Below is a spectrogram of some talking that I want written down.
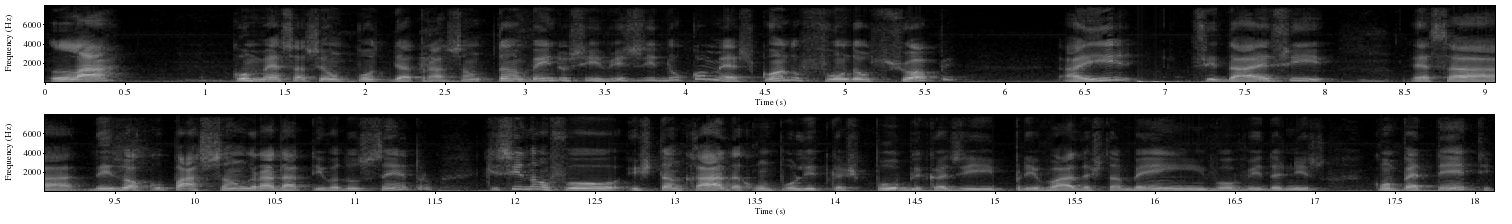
Lá começa a ser um ponto de atração também dos serviços e do comércio. Quando funda o shopping, aí se dá esse, essa desocupação gradativa do centro, que se não for estancada com políticas públicas e privadas também envolvidas nisso, competente,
